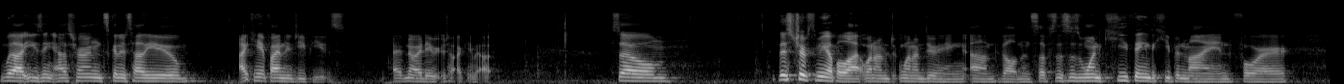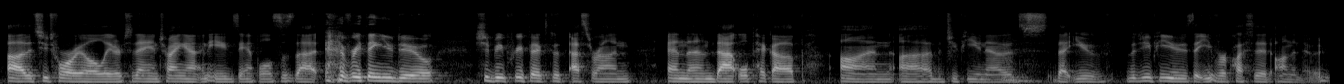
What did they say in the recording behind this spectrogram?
without using srun, it's going to tell you, I can't find any GPUs. I have no idea what you're talking about. So this trips me up a lot when I'm, when I'm doing um, development stuff. So this is one key thing to keep in mind for uh, the tutorial later today and trying out any examples is that everything you do should be prefixed with srun, and then that will pick up on uh, the GPU nodes that you've, the GPUs that you've requested on the node.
